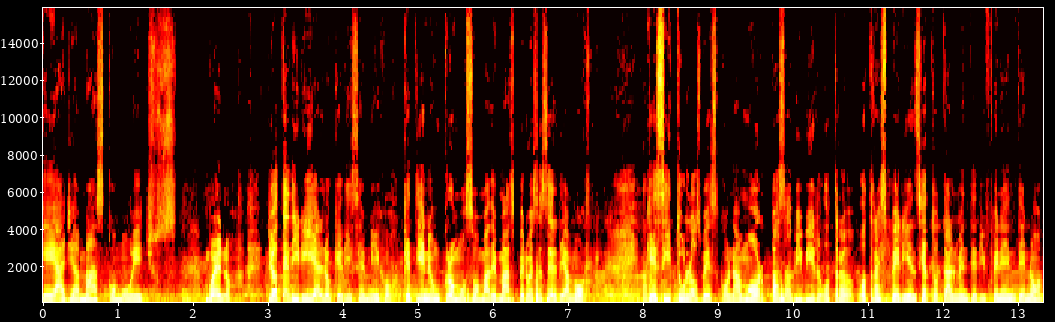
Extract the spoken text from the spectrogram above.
que haya más como ellos. Bueno, yo te diría lo que dice mi hijo, que tiene un cromosoma de más, pero ese es el de amor que si tú los ves con amor, vas a vivir otra, otra experiencia totalmente diferente, ¿no?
